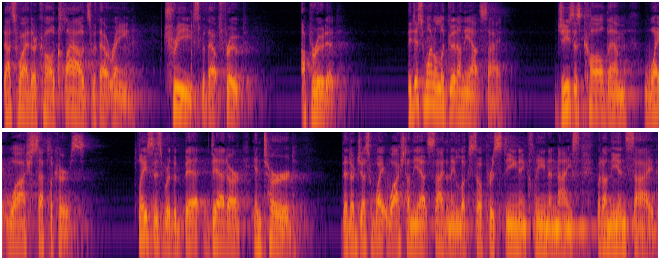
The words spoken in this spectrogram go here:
That's why they're called clouds without rain, trees without fruit, uprooted. They just want to look good on the outside. Jesus called them whitewashed sepulchres places where the dead are interred that are just whitewashed on the outside and they look so pristine and clean and nice, but on the inside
